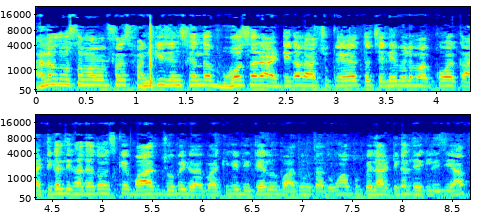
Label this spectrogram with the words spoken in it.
हेलो दोस्तों, हमारे फ़र्स्ट फंकी जींस के अंदर बहुत सारे आर्टिकल आ चुके हैं। तो चलिए पहले मैं आपको एक आर्टिकल दिखा देता हूँ, इसके बाद जो भी बाकी की डिटेल बाद में बता दूँगा। आपको पहले आर्टिकल देख लीजिए आप।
